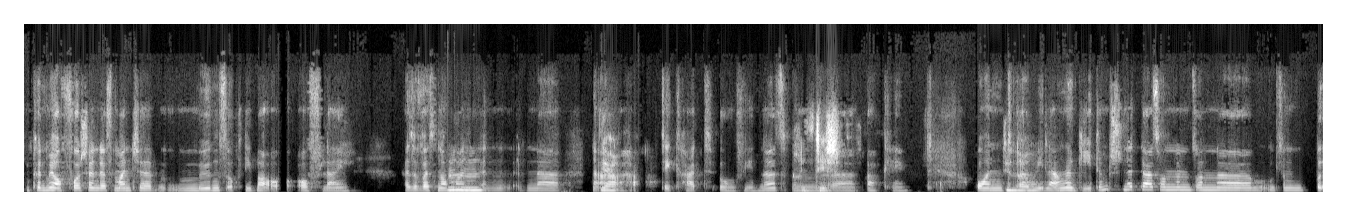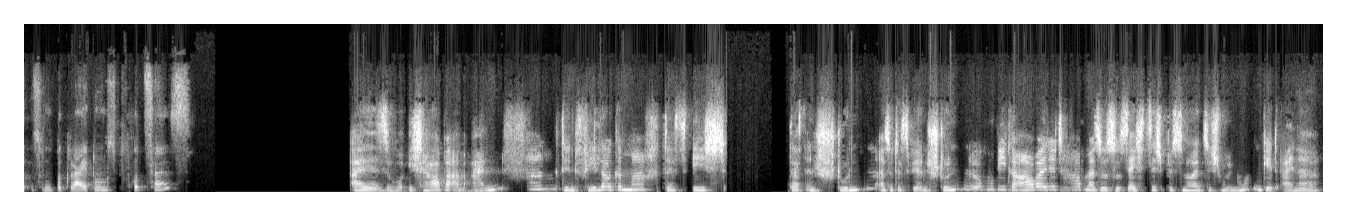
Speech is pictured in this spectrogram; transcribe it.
Ich könnte mir auch vorstellen, dass manche mögen es auch lieber offline. Also was nochmal mhm. eine, eine, ja. Haptik hat irgendwie. Ne? So Richtig. Ein, äh, okay. Und äh, genau. äh, wie lange geht im Schnitt da so ein, so, eine, so, ein, so ein Begleitungsprozess? Also, ich habe am Anfang den Fehler gemacht, dass ich das in Stunden, also dass wir in Stunden irgendwie gearbeitet mhm. haben. Also so 60 bis 90 Minuten geht eine mhm.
